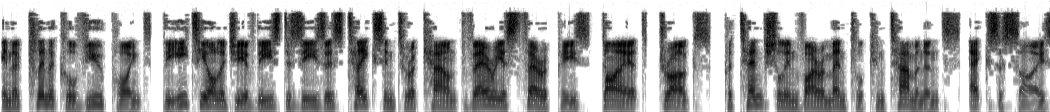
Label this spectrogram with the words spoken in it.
In a clinical viewpoint, the etiology of these diseases takes into account various therapies, diet, drugs, potential environmental contaminants, exercise,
